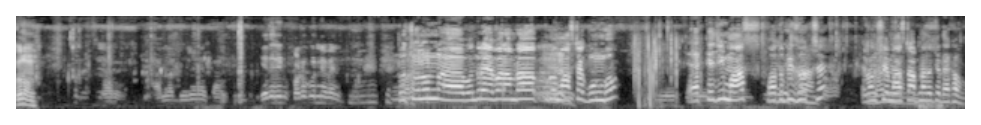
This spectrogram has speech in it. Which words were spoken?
গুনুন। তো চলুন বন্ধুরা এবার আমরা পুরো মাছটা গুনবো। এক কেজি মাছ কত পিস হচ্ছে? এবং সেই মাছটা আপনাদেরকে দেখাবো।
